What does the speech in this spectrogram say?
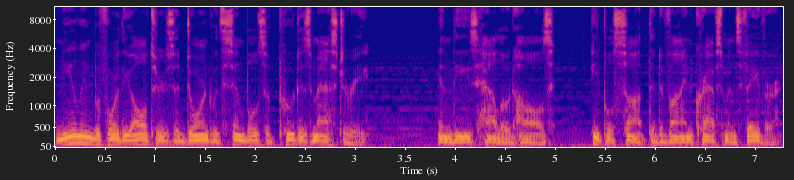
kneeling before the altars adorned with symbols of Ptah's mastery. In these hallowed halls, people sought the divine craftsman's favor,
